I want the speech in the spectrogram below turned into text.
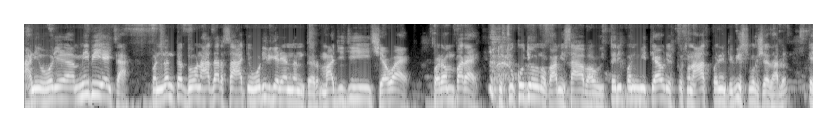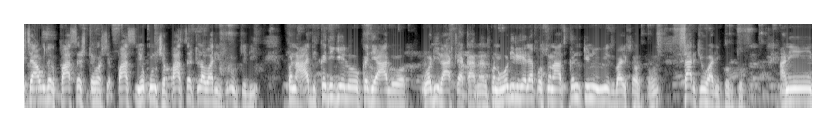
आणि वडील मी बी यायचा. पण नंतर दोन हजार सहा ते वडील गेल्यानंतर माझी जी सेवा आहे परंपरा आहे. ती चुकू देऊ नको आम्ही सहा भाऊ तरी पण मी त्यावेळेसपासून आजपर्यंत वीस वर्ष झालं. त्याच्या अगोदर पासष्ट वर्ष पाच एकोणीसशे पासष्टला वारी सुरू केली. पण आधी कधी गेलो कधी आलो वडील असल्या कारणानं. पण वडील गेल्यापासून आज कंटिन्यू वीस बावीस वर्ष सारखी वारी करतो. आणि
